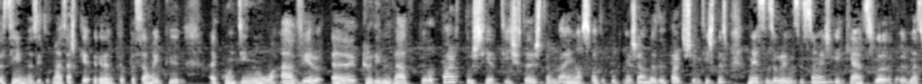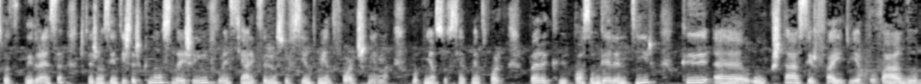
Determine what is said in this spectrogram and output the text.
vacinas e tudo mais, acho que a grande preocupação é que continua a haver uh, credibilidade pela parte dos cientistas também, não só da população, mas da parte dos cientistas, nessas organizações e que sua, na sua liderança estejam cientistas que não se deixem influenciar e que sejam suficientemente fortes, nenhuma uma, uma opinião suficientemente forte para que possam garantir que uh, o que está a ser feito e aprovado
